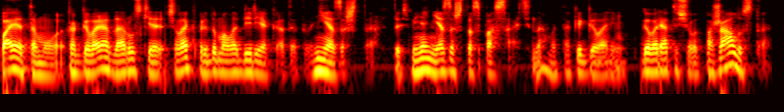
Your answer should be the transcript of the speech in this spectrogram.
Поэтому, как говорят, да, русский человек придумал оберег от этого. Не за что. То есть меня не за что спасать, да, мы так и говорим. Говорят еще вот «пожалуйста».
